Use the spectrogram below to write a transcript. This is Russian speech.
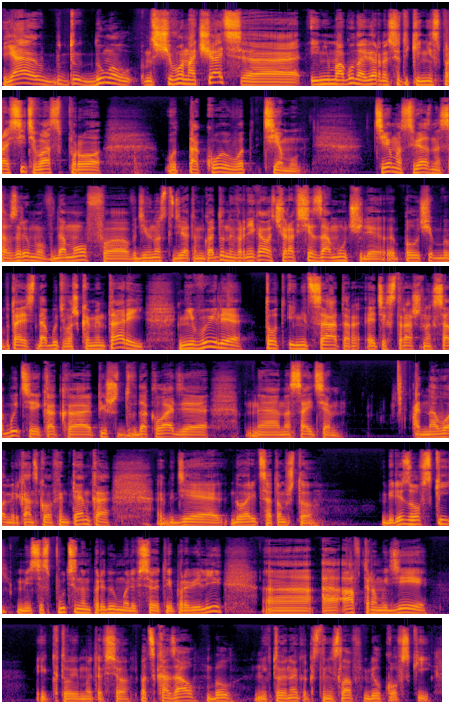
Я думал, с чего начать, э, и не могу, наверное, все-таки не спросить вас про вот такую вот тему. Тема, связанная со взрывом домов э, в 99-м году. Наверняка вас вчера все замучили, э, получи, пытаясь добыть ваш комментарий. Не вы ли тот инициатор этих страшных событий, как э, пишут в докладе на сайте одного американского финтенка, где говорится о том, что Березовский вместе с Путиным придумали все это и провели, а автором идеи и кто им это все подсказал, был никто иной, как Станислав Белковский.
